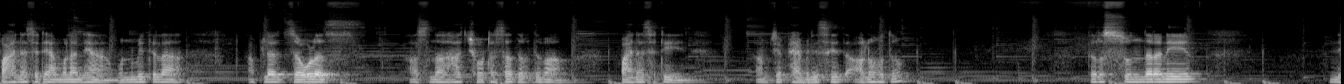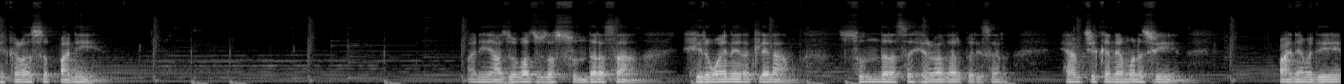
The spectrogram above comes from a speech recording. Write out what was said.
पाहण्यासाठी आम्हाला न्या. म्हणून मी त्याला आपल्या जवळच असणारा हा छोटासा धबधबा पाहण्यासाठी आमच्या फॅमिलीसहित आलो होतो. तर सुंदर आणि निखळ असं पाणी आणि आजूबाजूचा सुंदर असा हिरवाईने नटलेला सुंदर असं हिरवागार परिसर हे आमची कन्या मनस्वी पाण्यामध्ये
